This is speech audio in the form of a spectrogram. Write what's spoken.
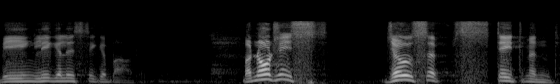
being legalistic about it. But notice Joseph's statement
